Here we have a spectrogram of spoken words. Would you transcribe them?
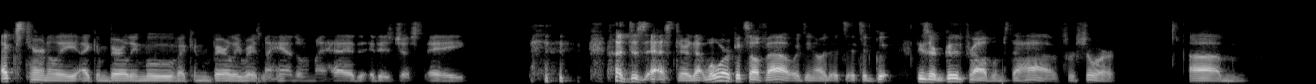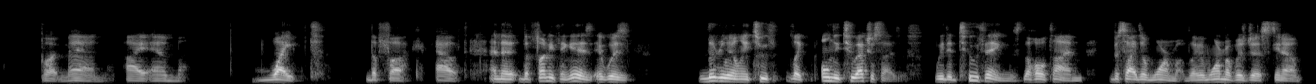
externally, I can barely move. I can barely raise my hands over my head. It is just a a disaster that will work itself out. You know, it's it's a good. These are good problems to have for sure. Um, but man, I am wiped the fuck out. And the the funny thing is, it was literally only two like only two exercises. We did two things the whole time besides a warm up. Like a warm up was just you know,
